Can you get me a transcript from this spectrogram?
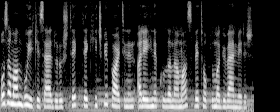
O zaman bu ilkesel duruş tek tek hiçbir partinin aleyhine kullanamaz ve topluma güven verir.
